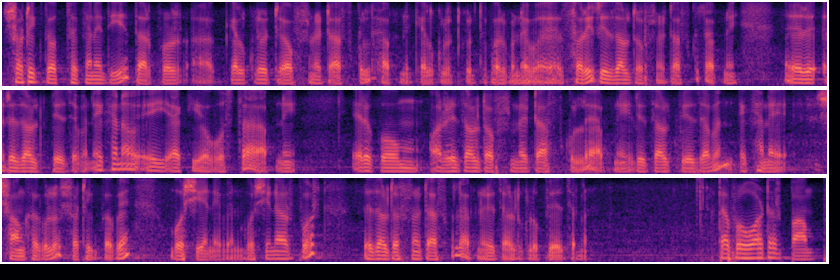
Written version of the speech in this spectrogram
সঠিক তথ্য এখানে দিয়ে তারপর ক্যালকুলেট অপশনে টাচ করলে আপনি ক্যালকুলেট করতে পারবেন সরি রেজাল্ট অপশনে টাচ করলে আপনি রেজাল্ট পেয়ে যাবেন। এখানেও এই একই অবস্থা, আপনি এরকম রেজাল্ট অপশনে টাচ করলে আপনি রেজাল্ট পেয়ে যাবেন। এখানে সংখ্যাগুলো সঠিকভাবে বসিয়ে নেবেন। বসিয়ে নেওয়ার পর রেজাল্ট অপশনে টাচ করলে আপনি রেজাল্টগুলো পেয়ে যাবেন। তারপর ওয়াটার পাম্প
